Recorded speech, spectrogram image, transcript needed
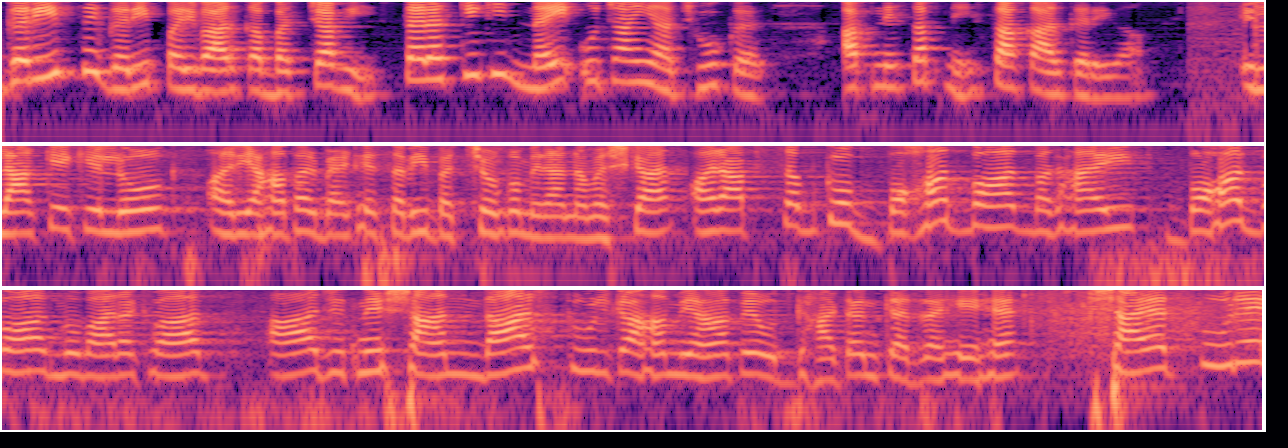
गरीब से गरीब परिवार का बच्चा भी तरक्की की नई ऊंचाइयाँ छूकर अपने सपने साकार करेगा। इलाके के लोग और यहाँ पर बैठे सभी बच्चों को मेरा नमस्कार। और आप सबको बहुत बहुत बधाई बहुत बहुत मुबारकबाद। आज इतने शानदार स्कूल का हम यहाँ पे उद्घाटन कर रहे हैं। शायद पूरे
